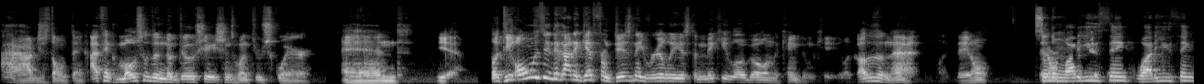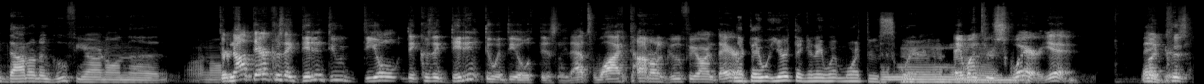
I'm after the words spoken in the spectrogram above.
I, I just don't think. I think most of the negotiations went through Square and yeah. Like the only thing they got to get from Disney really is the Mickey logo on the Kingdom Key. Like other than that, like they don't So They then, don't why do you get- think? Why do you think Donald and Goofy aren't on the? Aren't on they're not there because they didn't do deal because they didn't do a deal with Disney. That's why Donald and Goofy aren't there. Like they, you're thinking they went more through Square. they went through Square, yeah. Maybe. Like, because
